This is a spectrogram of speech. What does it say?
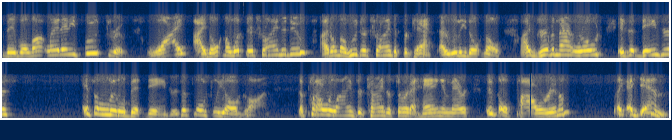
they will not let any food through. Why? I don't know what they're trying to do. I don't know who they're trying to protect. I really don't know. I've driven that road. Is it dangerous? It's a little bit dangerous. It's mostly all gone. The power lines are kind of sort of hanging there. There's no power in them. Like, again,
